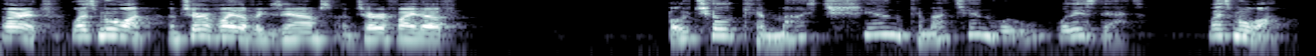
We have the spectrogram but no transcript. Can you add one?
right, let's move on. I'm terrified of exams. I'm terrified of Bochil? What is that? Let's move on. All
